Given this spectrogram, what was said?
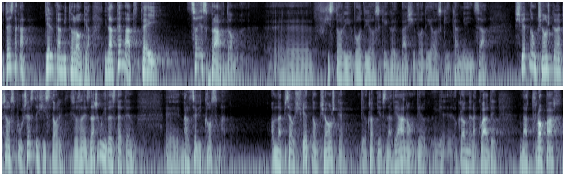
I to jest taka wielka mitologia. I na temat tej, co jest prawdą e, w historii Włodyjowskiego i Basi Włodyjowskiej i Kamieńca, świetną książkę napisał współczesny historyk związany z naszym uniwersytetem, e, Marceli Kosman. On napisał świetną książkę, wielokrotnie wznawianą, wielo- ogromne nakłady, na tropach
